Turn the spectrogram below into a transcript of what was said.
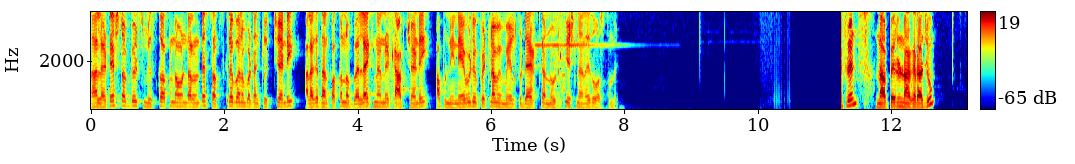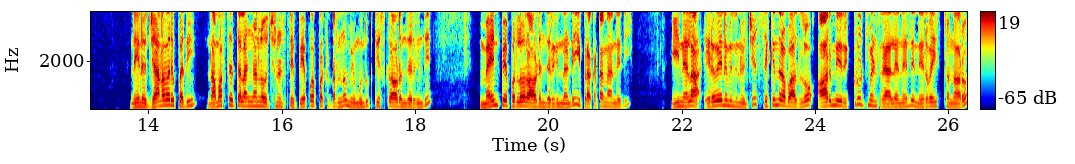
నా లేటెస్ట్ అప్డేట్స్ మిస్ కాకుండా ఉండాలంటే సబ్స్క్రైబ్ అనే బటన్ క్లిక్ చేయండి. అలాగే దాని పక్కన బెల్ ఐకన్ అనేది ట్యాప్ చేయండి. అప్పుడు నేను ఏ వీడియో పెట్టినా మీ మెయిల్కి డైరెక్ట్గా నోటిఫికేషన్ అనేది వస్తుంది. ఫ్రెండ్స్ నా పేరు నాగరాజు. నేను జనవరి పది నమస్తే తెలంగాణలో వచ్చినటువంటి పేపర్ ప్రకటనను మీ ముందుకు తీసుకురావడం జరిగింది. మెయిన్ పేపర్లో రావడం జరిగిందండి ఈ ప్రకటన అనేది. ఈ నెల ఇరవై ఎనిమిది నుంచి సికింద్రాబాద్లో ఆర్మీ రిక్రూట్మెంట్ ర్యాలీ అనేది నిర్వహిస్తున్నారు.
